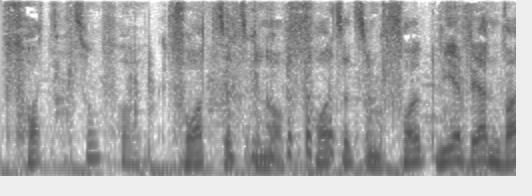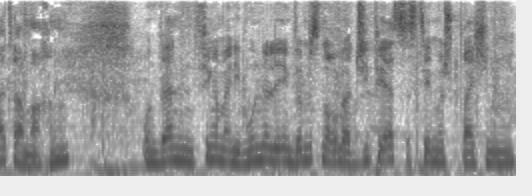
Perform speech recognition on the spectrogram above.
Fortsetzung folgt. Fortsetzung, genau, Fortsetzung folgt. Wir werden weitermachen und werden den Finger mal in die Wunde legen. Wir müssen noch über GPS-Systeme sprechen.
